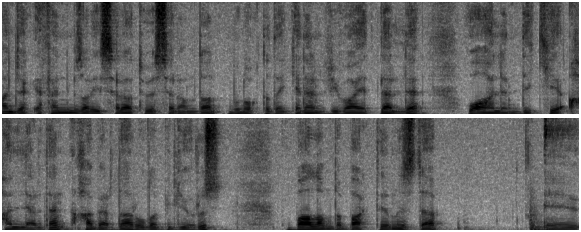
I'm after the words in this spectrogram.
Ancak Efendimiz Aleyhisselatü Vesselam'dan bu noktada gelen rivayetlerle o alemdeki hallerden haberdar olabiliyoruz. Bu bağlamda baktığımızda e,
